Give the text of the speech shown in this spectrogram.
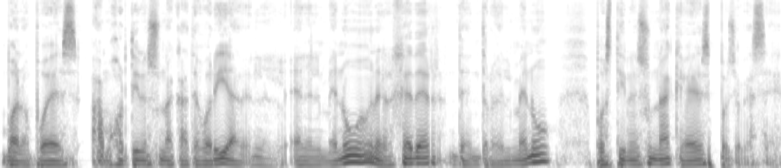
Bueno, pues a lo mejor tienes una categoría en el, en el menú, en el header, dentro del menú, pues tienes una que es, pues yo qué sé,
